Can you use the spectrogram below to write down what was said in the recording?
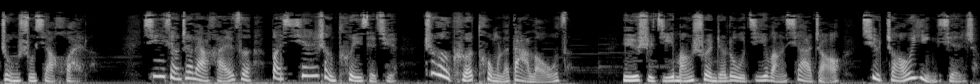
钟叔吓坏了，心想这俩孩子把先生推下去，这可捅了大娄子，于是急忙顺着路基往下找，去找尹先生。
